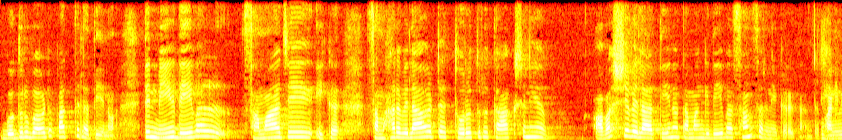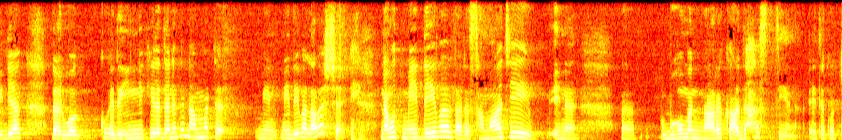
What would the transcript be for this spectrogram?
ගොදුරු බවට පත් වෙලා තියෙනවා. ඉතින් මේ දේවල් සමාජයේ එක සමහර වෙලාවට තොරතුරු තාක්ෂණය අවශ්‍ය වෙලා තියෙන තමන්ගේ දේවල් සංසරණය කරගන්න. පණිවිඩයක් දරුවා කොහෙද ඉන්නේ කියලා දැනගෙන අම්මට මේ මේ දේවල් අවශ්‍යයි. නමුත් මේ දේවල් අර සමාජයේ එන බොහොම නරක අදහස් තියෙන. එතකොට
